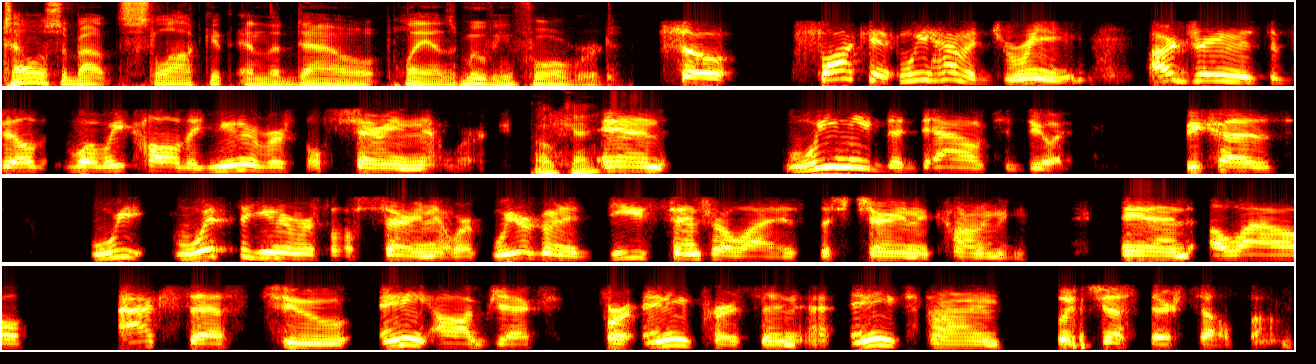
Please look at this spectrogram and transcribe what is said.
Tell us about Slockit and the DAO plans moving forward. So, Slockit, we have a dream. Our dream is to build what we call the universal sharing network. Okay. And we need the DAO to do it because we, with the universal sharing network, we are going to decentralize the sharing economy and allow access to any object for any person at any time with just their cell phone.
